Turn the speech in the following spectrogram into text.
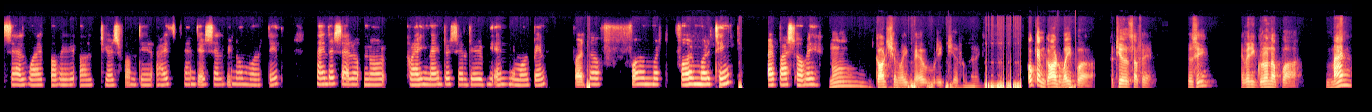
shall wipe away all tears from their eyes, and there shall be no more death, neither sorrow nor crying, neither shall there be any more pain, for the former former things are passed away. Hmm, God shall wipe every tear from their eyes. How can God wipe uh, the tears of a, you see, a very grown up uh, man?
